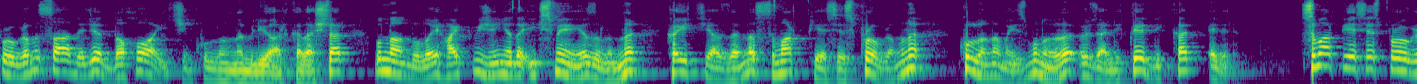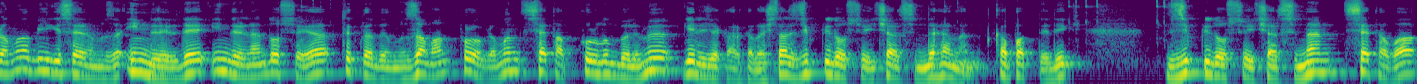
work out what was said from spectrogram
programı sadece Dahua için kullanılabiliyor arkadaşlar. Bundan dolayı Hikvision ya da XME yazılımlı kayıt cihazlarında Smart PSS programını kullanamayız. Buna da özellikle dikkat edelim. Smart PSS programı bilgisayarımıza indirildi. İndirilen dosyaya tıkladığımız zaman programın setup kurulum bölümü gelecek arkadaşlar. Zipli dosya içerisinde hemen kapat dedik. Zipli dosya içerisinden setup'a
